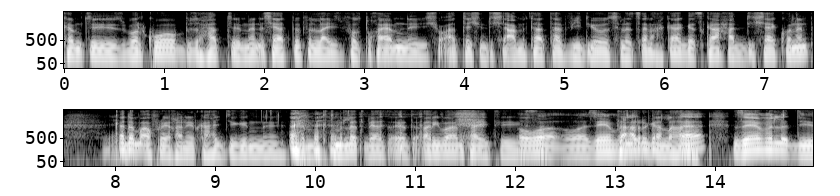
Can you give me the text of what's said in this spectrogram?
ከምቲ ዝበልክዎ ብዙሓት መንእሰያት ብፍላይ ዝፈልጡ ከዮም ንሸተ ሽዱሽተ ዓመታት ኣብ ቪድዮ ስለ ዝፀናሕካ ገፅካ ሓድሽ ኣይኮነን ቀደም ኣፍሮካ ነርካ ሕጂ ግን ክትምለጥ ያ ቀሪባ እንታይ እወ እወ ዘየምልጥ ተኣርግ ኣለካ እ፣ ዘየምልጥ ድዩ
